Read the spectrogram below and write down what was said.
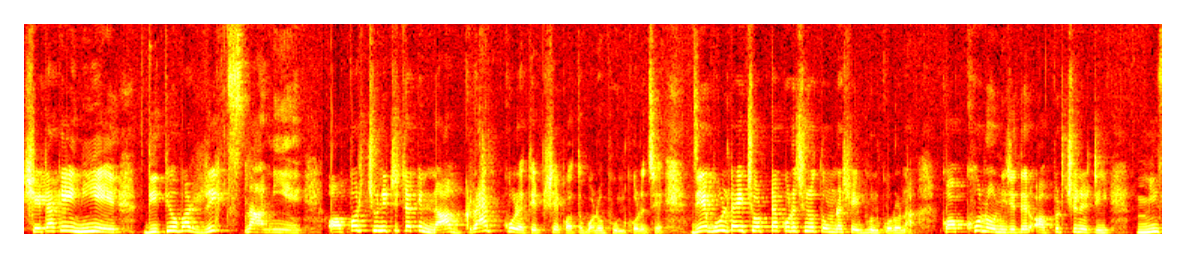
সেটাকেই নিয়ে দ্বিতীয়বার রিস্ক না নিয়ে অপরচুনিটিটাকে না গ্র্যাব করে সে কত বড় ভুল করেছে। যে ভুলটাই চোটটা করেছিল তোমরা সেই ভুল করো না। কখনো নিজেদের অপরচুনিটি মিস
